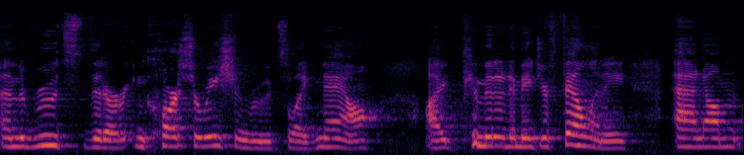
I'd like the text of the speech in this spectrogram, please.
and the roots that are incarceration roots, like now. I committed a major felony, and um,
